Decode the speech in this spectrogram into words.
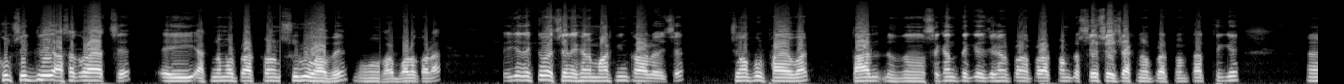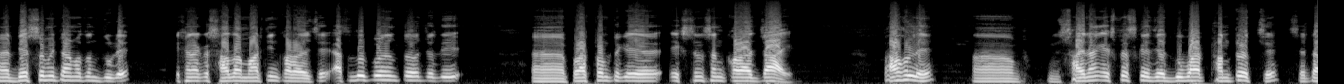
খুব শীঘ্রই আশা করা যাচ্ছে এই এক নম্বর প্ল্যাটফর্ম শুরু হবে, বড় করা। এই যে দেখতে পাচ্ছেন, এখানে মার্কিং করা রয়েছে। চুয়াপুর ফ্লাইওভার, তার সেখান থেকে যেখানে প্ল্যাটফর্মটা শেষ হয়েছে, এক নম্বর প্ল্যাটফর্ম, তার থেকে দেড়শো মিটার মতন দূরে এখানে একটা সাদা মার্কিং করা হয়েছে। এত দূর পর্যন্ত যদি প্ল্যাটফর্মটাকে এক্সটেনশন করা যায়, তাহলে সাইরাং এক্সপ্রেসকে যে দুবার থামতে হচ্ছে, সেটা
